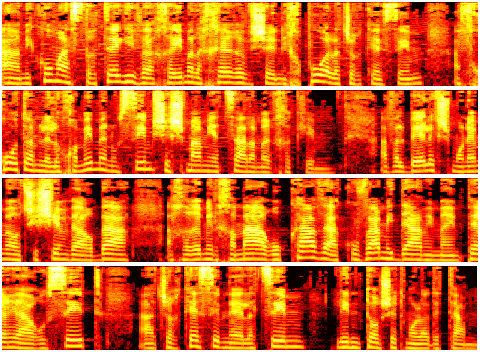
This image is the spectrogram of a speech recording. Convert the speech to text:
המיקום האסטרטגי והחיים על החרב שנכפו על הצ'רקסים, הפכו אותם ללוחמים מנוסים ששמם יצא למרחקים. אבל ב-1864, אחרי מלחמה ארוכה ועקובה מדם עם האימפריה הרוסית, הצ'רקסים נאלצים לנטוש את מולדתם.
